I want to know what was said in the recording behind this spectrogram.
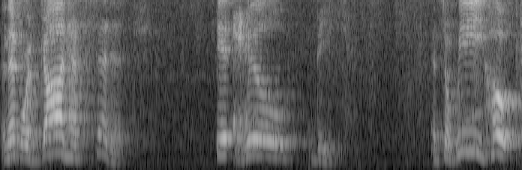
And therefore, if God has said it, it will be. And so we hope,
